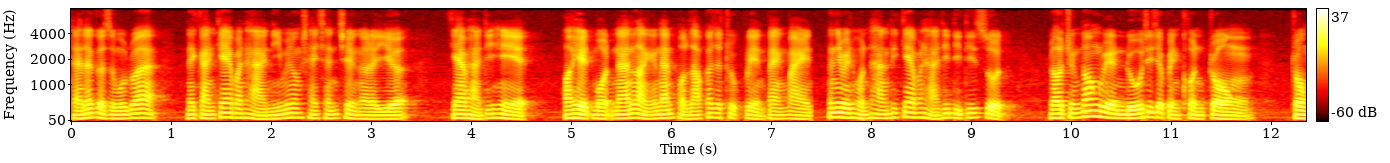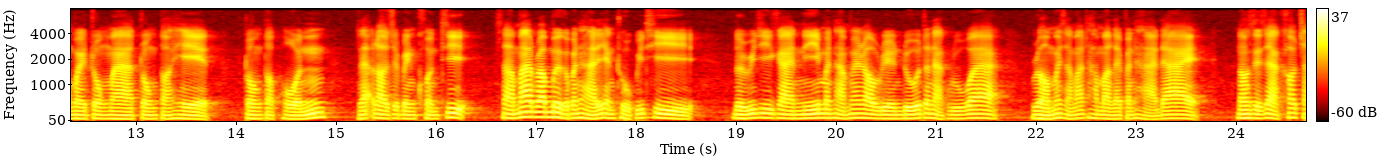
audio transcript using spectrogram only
แต่ถ้าเกิดสมมุติว่าในการแก้ปัญหานี้ไม่ต้องใช้ชั้นเชิงอะไรเยอะ แก้ปัญหาที่เหตุ พอเหตุหมดนั้นหลังจากนั้นผลลัพธ์ก็จะถูกเปลี่ยนแปลงไป นั่นจะเป็นหนทางที่แก้ปัญหาที่ดีที่สุด เราจึงต้องเรียนรู้ที่จะเป็นคนตรง ตรงไปตรงมาตรงต่อเหตุ ตรงต่อผล และเราจะเป็นคนที่สามารถรับมือกับปัญหาได้อย่างถูกวิธี โดยวิธีการนี้มันทำให้เราเรียนรู้ตระหนักรู้ว่า เราไม่สามารถทำอะไรปัญหาได้ นอกจากเข้าใจ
